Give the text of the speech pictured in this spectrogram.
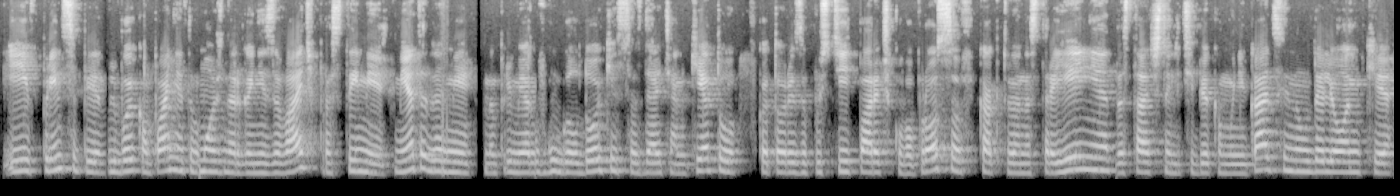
И, в принципе, в любой компании это можно организовать простыми методами. Например, в Google Доке создать анкету, в которой запустить парочку вопросов, как твое настроение, достаточно ли тебе коммуникации на удаленке,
